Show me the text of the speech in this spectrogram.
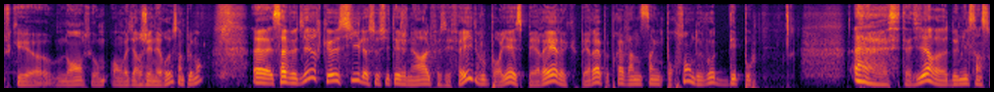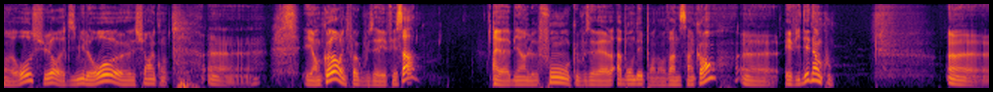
ce qui est, euh, non, on va dire généreux simplement, euh, ça veut dire que si la Société Générale faisait faillite, vous pourriez espérer récupérer à peu près 25% de vos dépôts. Euh, c'est-à-dire 2500 euros sur 10 000 euros sur un compte. et encore, une fois que vous avez fait ça, eh bien, le fonds que vous avez abondé pendant 25 ans est vidé d'un coup. Euh,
